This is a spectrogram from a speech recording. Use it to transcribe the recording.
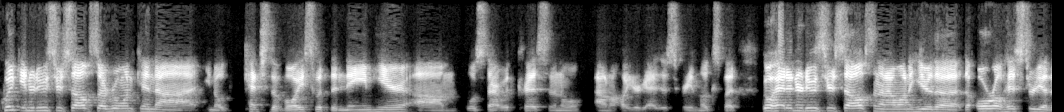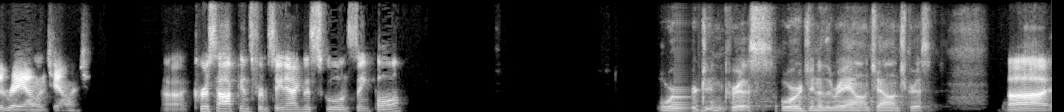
quick introduce yourself so everyone can, uh, you know, catch the voice with the name here. Um, we'll start with Chris, and then we'll. I don't know how your guys' screen looks, but go ahead, introduce yourselves, and then I want to hear the the oral history of the Ray Allen challenge. Uh, Chris Hopkins from St. Agnes School in St. Paul. Origin, Chris. Origin of the Ray Allen Challenge, Chris. Uh,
